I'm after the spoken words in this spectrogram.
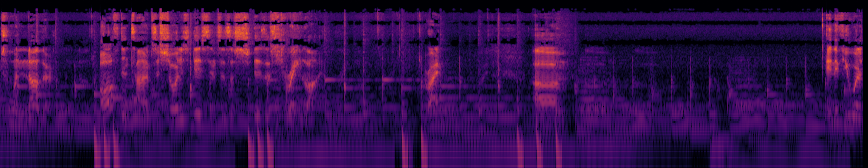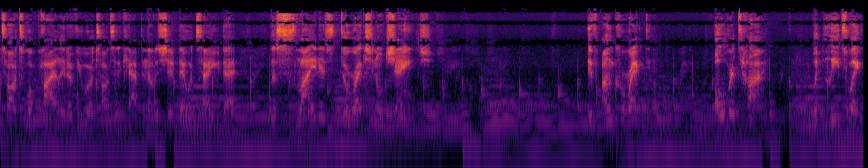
to another, oftentimes the shortest distance is a, is a straight line right? Um, and if you were to talk to a pilot or if you were to talk to the captain of a ship, they would tell you that the slightest directional change, if uncorrected, over time would lead to a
